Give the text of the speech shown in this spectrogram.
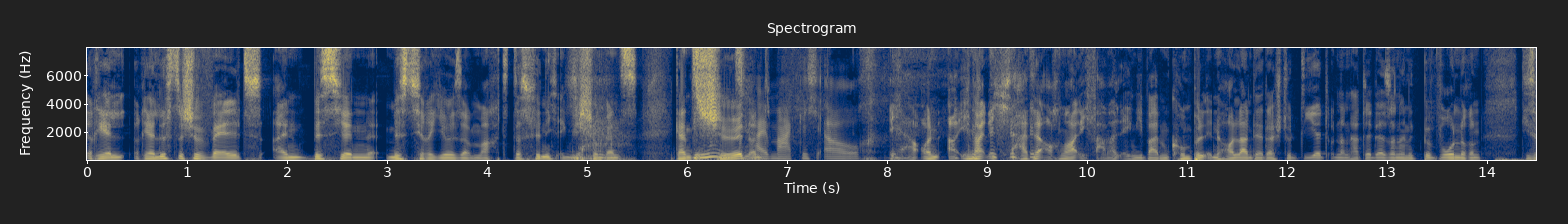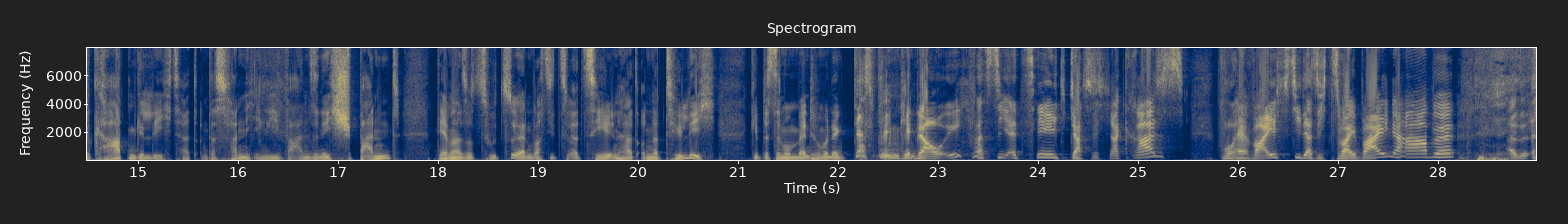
real realistische Welt ein bisschen mysteriöser macht. Das finde ich irgendwie Ja. schon ganz, ganz Den schön. Teil Und mag ich auch. ja, und äh, ich meine, ich hatte auch mal, ich war mal irgendwie beim Kumpel in Holland, der da studiert und dann hatte der so eine Mitbewohnerin, die so Karten gelegt hat und das fand ich irgendwie wahnsinnig spannend, der mal so zuzuhören, was sie zu erzählen hat und natürlich gibt es dann Momente, wo man denkt, das bin genau ich, was sie erzählt, das ist ja krass. Woher weiß die, dass ich zwei Beine habe? Also,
